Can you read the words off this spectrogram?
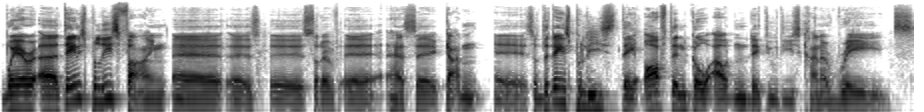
where a Danish police fine uh, uh, uh, sort of uh, has uh, gotten. Uh, so the Danish police they often go out and they do these kind of raids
